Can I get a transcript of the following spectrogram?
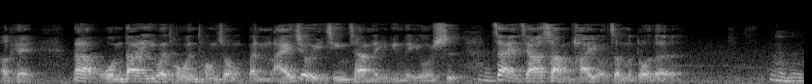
，OK，那我们当然因为同文同种本来就已经占了一定的优势，再加上他有这么多的。嗯哼，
